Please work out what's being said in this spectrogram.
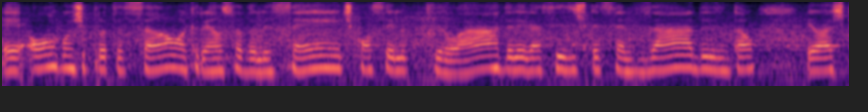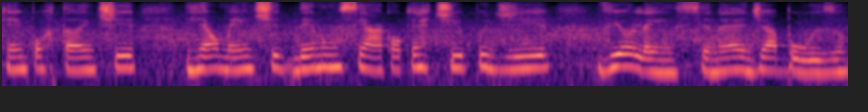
é, órgãos de proteção à criança e adolescente, conselho tutelar, delegacias especializadas. Então eu acho que é importante realmente denunciar qualquer tipo de violência, né, de abuso.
